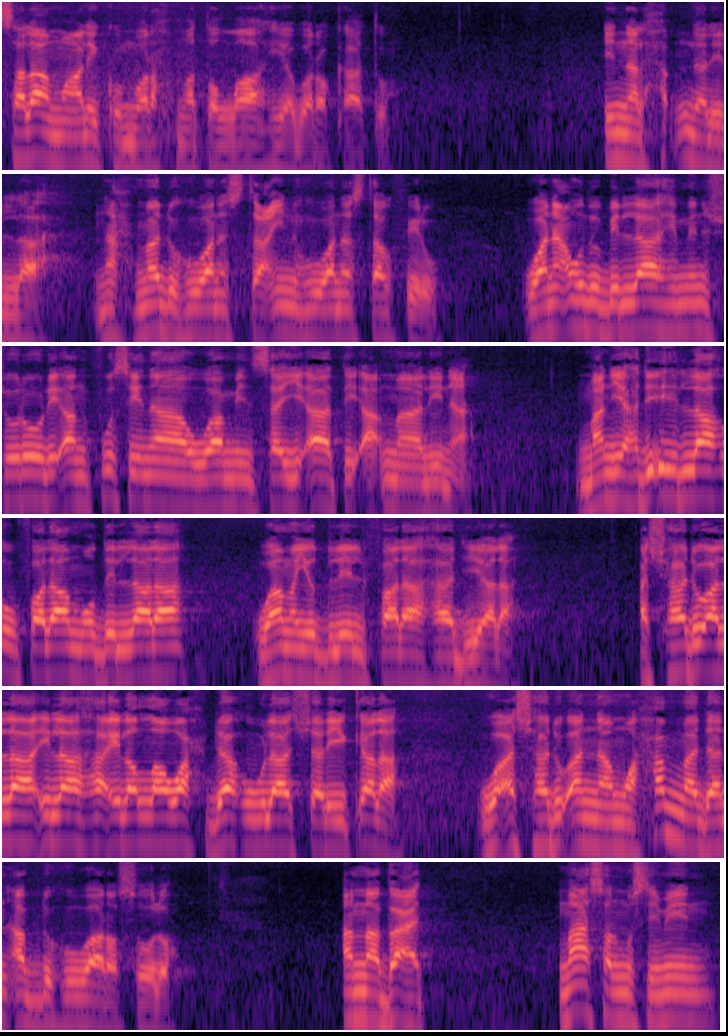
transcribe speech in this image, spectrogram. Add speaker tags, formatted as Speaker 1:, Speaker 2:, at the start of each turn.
Speaker 1: Assalamualaikum warahmatullahi wabarakatuh. Innal hamdalillah nahmaduhu wa nasta'inuhu wa nastaghfiruh wa na'udzu billahi min syururi anfusina wa min sayyiati a'malina. Man yahdihillahu fala mudhillalah wa man yudlil fala hadiyalah. Ashhadu an la ilaha illallah wahdahu la syarikalah wa ashhadu anna Muhammadan abduhu wa rasuluh. Amma ba'd. Ma'asal muslimin,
